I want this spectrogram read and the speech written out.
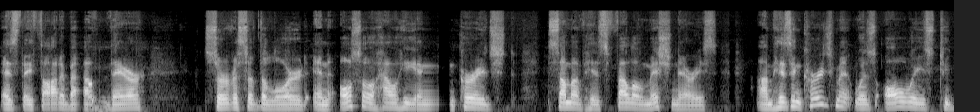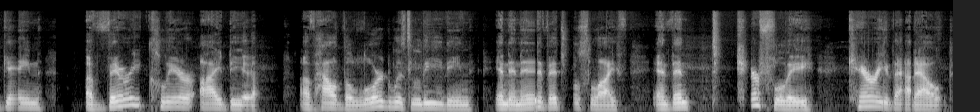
as they thought about their service of the Lord, and also how he encouraged some of his fellow missionaries. Um, his encouragement was always to gain a very clear idea of how the Lord was leading in an individual's life and then carefully carry that out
